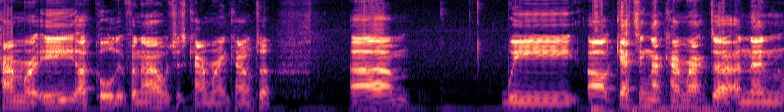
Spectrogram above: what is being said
camera E, I've called it for now, which is camera encounter. Um, we are getting that camera actor, and then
